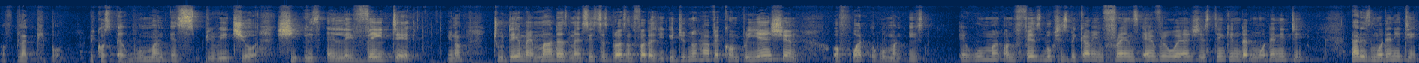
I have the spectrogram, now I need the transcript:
of black people. Because a woman is spiritual, she is elevated. You know, today, my mothers, my sisters, brothers, and fathers, you, you do not have a comprehension of what a woman is. A woman on Facebook, she's becoming friends everywhere. She's thinking that modernity, that is modernity.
